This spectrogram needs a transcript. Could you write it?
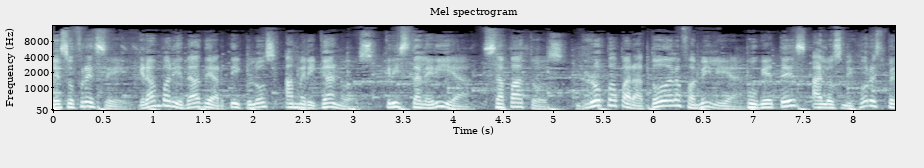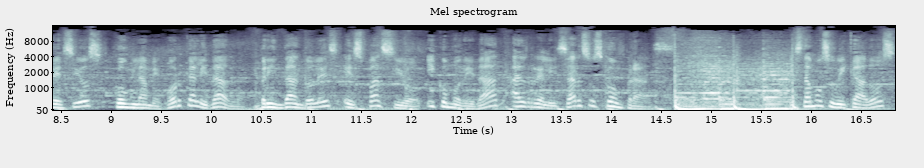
Les ofrece gran variedad de artículos americanos, cristalería, zapatos, ropa para toda la familia, juguetes a los mejores precios con la mejor calidad, brindándoles espacio y comodidad al realizar sus compras. Estamos ubicados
